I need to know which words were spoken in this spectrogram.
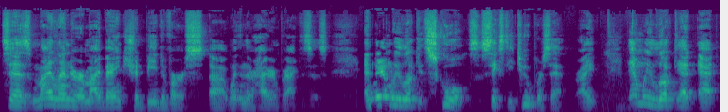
says my lender or my bank should be diverse uh, in their hiring practices and then we looked at schools, 62%, right? Then we looked at, at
